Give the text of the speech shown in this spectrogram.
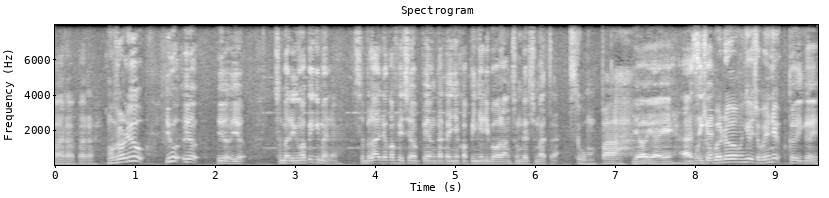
Parah parah. Ngobrol yuk Yuk yuk yuk yuk. Sembari ngopi gimana? Sebelah ada coffee shop yang katanya kopinya dibawa langsung dari Sumatera. Sumpah Yo yo ya, Mau asik coba kan? dong, yuk cobain yuk Kuy kuy.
